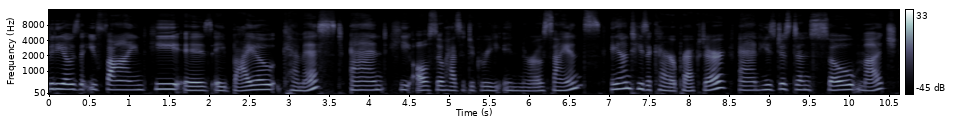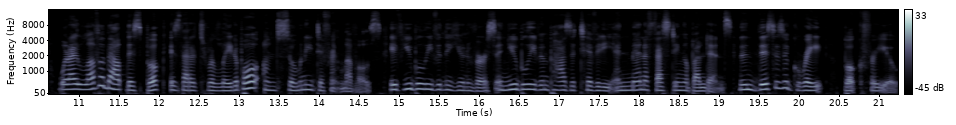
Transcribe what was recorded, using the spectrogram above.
videos that you find. He is a biochemist and he also has a degree in neuroscience and he's a chiropractor and he's just done so much. What I love about this book is that it's relatable on so many different levels. If you believe in the universe, and you believe in positivity and manifesting abundance, then this is a great book for you.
